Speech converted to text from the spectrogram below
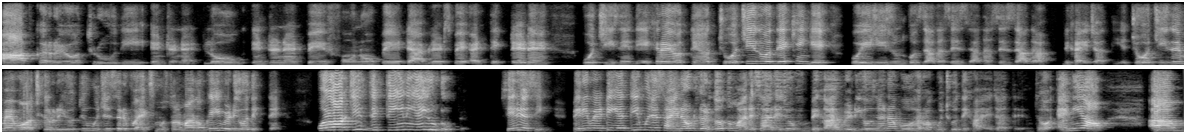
आप कर रहे हो थ्रू दी इंटरनेट लोग इंटरनेट पे फोनों पे टैबलेट्स पे एडिक्टेड हैं। वो चीज़ें देख रहे होते हैं और जो चीज़ वो देखेंगे वही चीज़ उनको ज़्यादा से ज़्यादा से ज़्यादा दिखाई जाती है। जो चीज़ें मैं वॉच कर रही होती हूँ मुझे सिर्फ़ एक्स मुसलमानों के ही वीडियो दिखते हैं। कोई और चीज़ दिखती ही नहीं है यूट्यूब पे। सीरियसली मेरी बेटी कहती है मुझे साइन आउट कर दो तुम्हारे सारे जो बेकार वीडियोज़ है ना वो हर वक्त मुझको दिखाए जाते हैं। तो एनी um,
